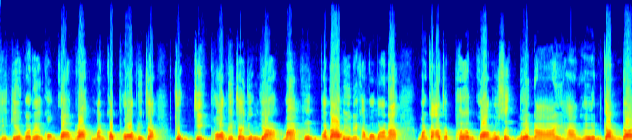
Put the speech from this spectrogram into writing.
ที่เกี่ยวกับเรื่องของความรัก มันก็พร้อมที่จะจุกจิก พร้อมที่จะยุ่งยากมากขึ้น พอดาวไปอยู่ในคำว่ามรณะ มันก็อาจจะเพิ่มความรู้สึกเบื่อหน่ายห่างเหินกันได้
